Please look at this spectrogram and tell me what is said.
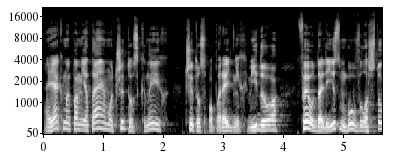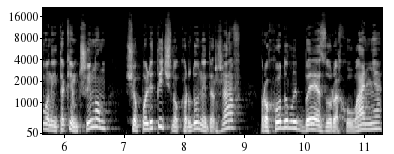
А як ми пам'ятаємо, чи то з книг, чи то з попередніх відео, феодалізм був влаштований таким чином, що політично кордони держав проходили без урахування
